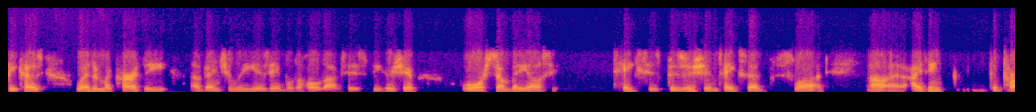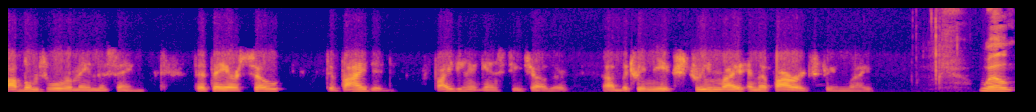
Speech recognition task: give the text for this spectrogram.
because whether McCarthy eventually is able to hold on to his speakership or somebody else takes his position takes that slot uh, I think the problems will remain the same that they are so divided fighting against each other uh, between the extreme right and the far extreme right well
